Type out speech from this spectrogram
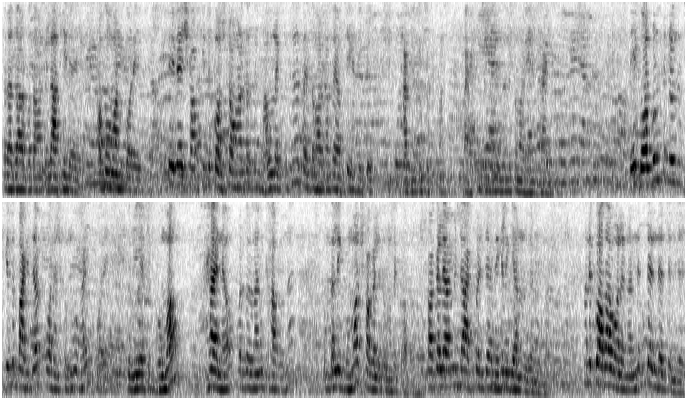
তারা যাওয়ার পথে আমাকে লাথি দেয় অপমান করে। তো এটাই সব কিছু কষ্ট আমার কাছে ভালো লাগতেছে না তাই তোমার কাছে আছি এখানে একটু থাকবে কিছুক্ষণ। কিছুক্ষণের জন্য তোমার এখানে থাকবে। এই গল্প ঠিক আছে বাকি যা পরে শুনব ভাই পরে। তুমি একটু ঘুমাও খায় নাও পরে বললাম, আমি খাব না। তুমি তাহলে ঘুমাও সকালে তোমার সাথে কথা বলো। সকালে আমি ডাক যাই দেখলে জ্ঞান জ্ঞান মানে কথা বলে না নেতেন যাচ্ছেন যায়।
